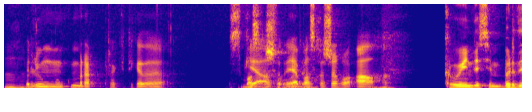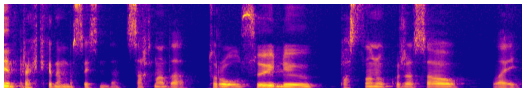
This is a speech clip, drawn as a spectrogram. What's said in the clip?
білуің мүмкін бірақ практикада іске иә басқаша ғой. Ал квнде сен бірден практикадан бастайсың да. Сахнада тұру сөйлеу постановка жасау былай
